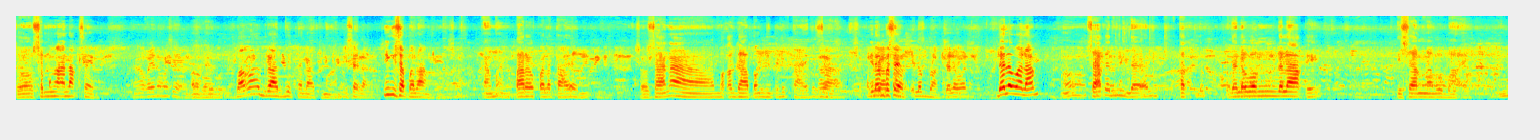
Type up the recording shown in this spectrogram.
So, sa mga anak sir. Okay naman sir. Okay. Baka graduate na lahat mga anak. Isa lang. Yung isa pa lang. Tama, para pala tayo. no? So sana makagapang din ulit tayo sa... Ilan ba sir? Ilan ba? Dalawa lang. Dalawa lang? Oo, sa akin ano, tatlo. Dalawang lalaki, isang uh, babae. Yung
